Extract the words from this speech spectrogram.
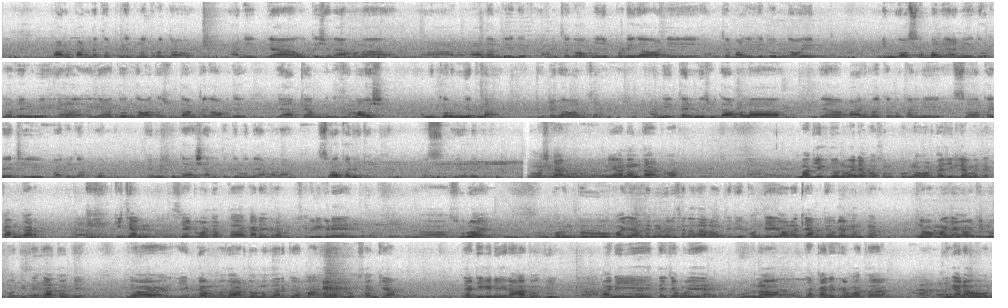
पार पाडण्याचा प्रयत्न करत आहोत. आणि त्या उद्देशाने आम्हाला आज आमच्या इथे आमचं गाव म्हणजे पडेगाव आणि आमच्या बाजूचे दोन गाव आहेत. निमगाव सबाने आणि धोत्रा रेल्वे ह्या या दोन गावाचासुद्धा आमच्या गावामध्ये या कॅम्पमध्ये समावेश आम्ही करून घेतला छोट्या गावांचा. आणि त्यांनीसुद्धा आम्हाला त्या बाहेरगावच्या लोकांनी सहकार्याची बाजू दाखवून त्यांनीसुद्धा शांततेमध्ये आम्हाला सहकार्य केलं. बस एवढे नमस्कार मी अनंत आठवार. मागील दोन महिन्यापासून पूर्ण वर्धा जिल्ह्यामध्ये कामगार किचन सेट वाटपचा कार्यक्रम सगळीकडे सुरू आहे. परंतु माझ्या असं निदर्शनात आलं होतं की कोणत्याही गावाला कॅम्प ठेवल्यानंतर जेव्हा माझ्या गावचे लोक तिथे जात होते तेव्हा एकदम हजार दोन हजार किंवा पाच हजार लोकसंख्या त्या ठिकाणी राहत होती. आणि त्याच्यामुळे पूर्ण त्या कार्यक्रमाचा धिंगाणा होऊन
